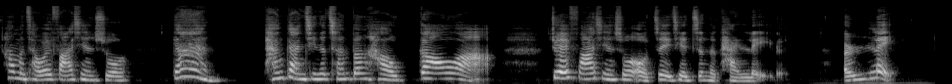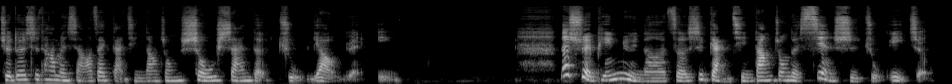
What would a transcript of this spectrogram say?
他们才会发现说，干谈感情的成本好高啊。就会发现说，哦，这一切真的太累了，而累绝对是他们想要在感情当中收山的主要原因。那水瓶女呢，则是感情当中的现实主义者。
